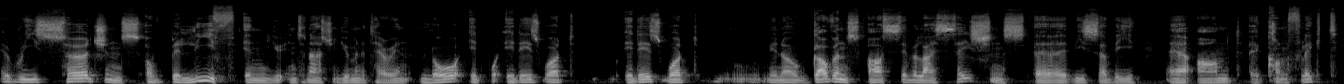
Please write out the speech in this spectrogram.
resurgence of belief in international humanitarian law. It, it is what it is what you know governs our civilizations uh, vis-a-vis uh, armed uh, conflict.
